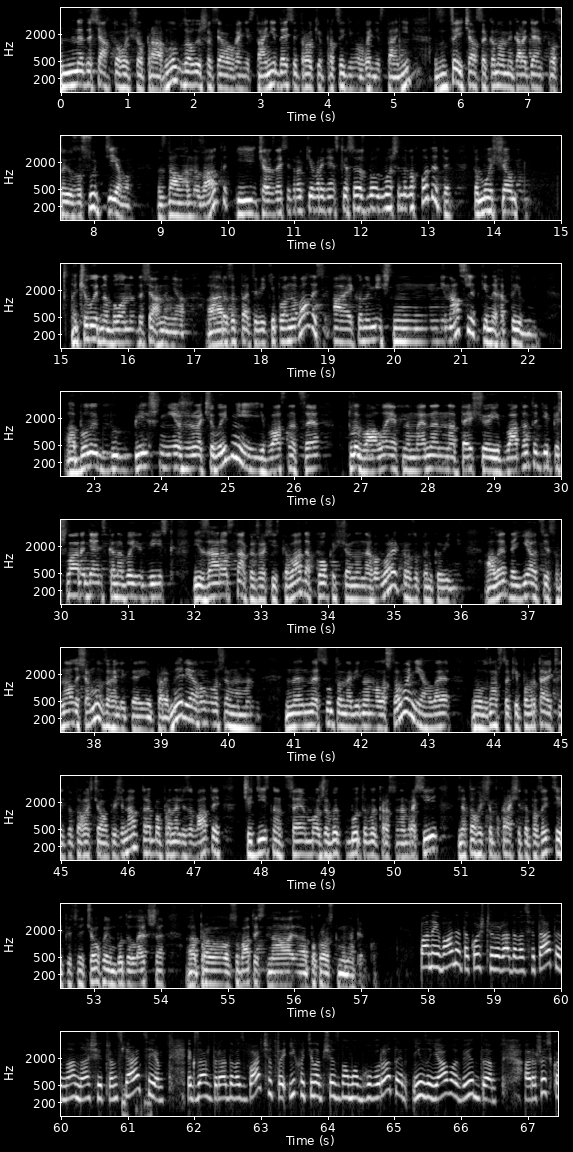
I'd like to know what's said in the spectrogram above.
Не досяг того, що прагнув, залишився в Афганістані. 10 років просидів в Афганістані. За цей час економіка радянського союзу суттєво здала назад, і через 10 років радянський союз був змушений виходити, тому що очевидно було недосягнення результатів, які планувались, а економічні наслідки негативні були більш ніж очевидні, і власне це впливало, як на мене, на те, що і влада тоді пішла радянська на вивід військ, і зараз також російська влада поки що ну, не говорить про зупинку війні, але дає оці сигнали, що ми взагалі те перемир'я оголошуємо. Ми не, не суто на війну налаштовані, але ну знову ж таки, повертаючись до того, що починав, треба проаналізувати, чи дійсно це може ви, бути використаним Росії для того, щоб покращити позиції, після чого їм буде легше е, просуватись на е, Покровському напрямку. Пане Іване, також щиро рада вас вітати на нашій трансляції. Як завжди, рада вас бачити, і хотіла б ще з вами обговорити і заява від е,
